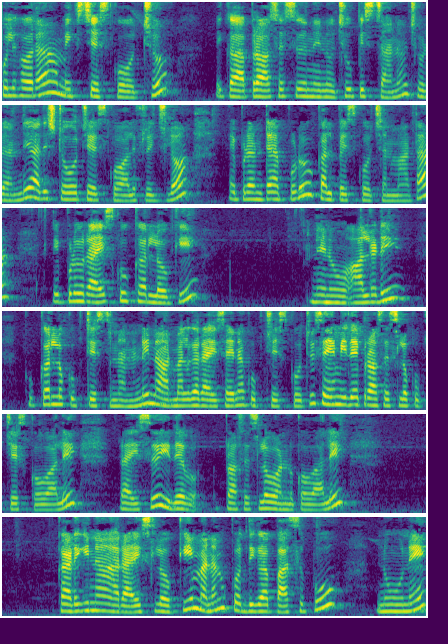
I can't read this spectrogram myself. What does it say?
పులిహోర మిక్స్ చేసుకోవచ్చు. ఇక ప్రాసెస్ నేను చూపిస్తాను చూడండి. అది స్టోర్ చేసుకోవాలి ఫ్రిడ్జ్లో ఎప్పుడంటే అప్పుడు కలిపేసుకోవచ్చు అనమాట ఇప్పుడు రైస్ కుక్కర్లోకి నేను ఆల్రెడీ కుక్కర్లో కుక్ చేస్తున్నానండి. నార్మల్గా రైస్ అయినా కుక్ చేసుకోవచ్చు. సేమ్ ఇదే ప్రాసెస్లో కుక్ చేసుకోవాలి. రైస్ ఇదే ప్రాసెస్లో వండుకోవాలి. కడిగిన రైస్లోకి మనం కొద్దిగా పసుపు నూనె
